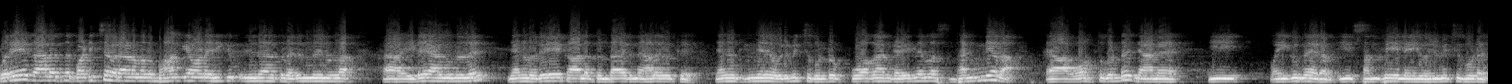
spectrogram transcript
ഒരേ കാലത്ത് പഠിച്ചവരാണെന്നുള്ള ഭാഗ്യമാണ് എനിക്കും ഇതിനകത്ത് വരുന്നതിനുള്ള ഇടയാകുന്നത്. ഞങ്ങൾ ഒരേ കാലത്ത് ഉണ്ടായിരുന്ന ആളുകൾക്ക് ഞങ്ങൾക്ക് ഇങ്ങനെ ഒരുമിച്ച് കൊണ്ടുപോകാൻ കഴിയുന്നുള്ള ധന്യത ഓർത്തുകൊണ്ട് ഞാൻ ഈ വൈകുന്നേരം ഈ സന്ധ്യയിലെ ഒരുമിച്ച് കൂടൽ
